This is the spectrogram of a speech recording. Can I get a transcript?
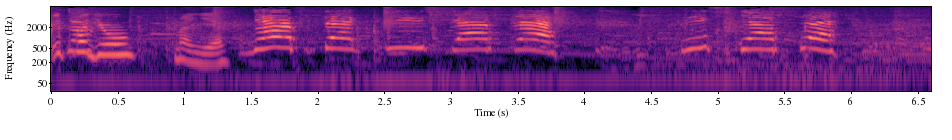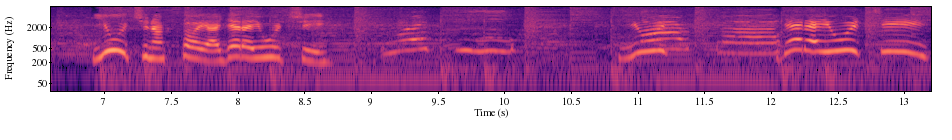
Itt vagyunk. Menjél. Gyertek, kis gyertek! Kis gyertek! Julcsinak szóljál, gyere! Moci! Jul... Gyertek! Gyere Julcsi!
